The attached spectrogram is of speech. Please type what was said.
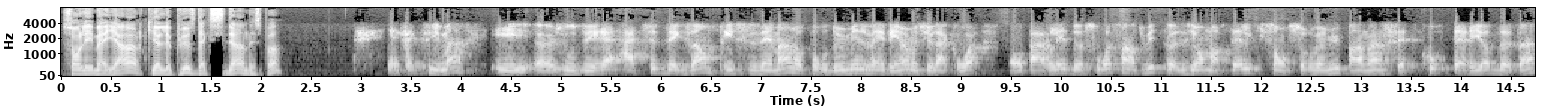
sont les meilleures, qu'il y a le plus d'accidents, n'est-ce pas? Effectivement. Et euh, je vous dirais, à titre d'exemple, précisément là, pour 2021, M. Lacroix, on parlait de 68 collisions mortelles qui sont survenues pendant cette courte période de temps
